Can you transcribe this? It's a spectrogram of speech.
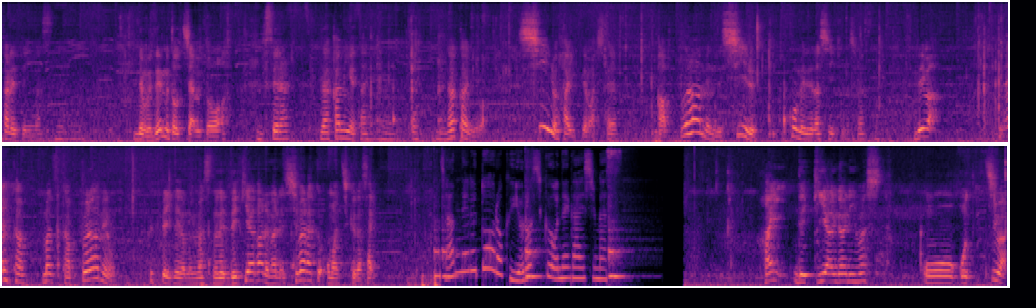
書かれていますね。でも全部取っちゃうと見せられ中身が大変。中にはシール入ってましたよ。カップラーメンでシール結構珍しい気もしますね。ではまずカップラーメンを作っていきたいと思いますので出来上がるまでしばらくお待ちください。チャンネル登録よろしくお願いします。はい出来上がりました。おおこっちは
